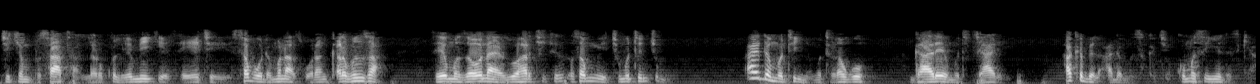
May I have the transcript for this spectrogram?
Cikin fusata larkul ya miƙe tsaye ce saboda muna tsoron ƙarfin sa sai mu zauna ya zo har cikin ƙasar mu ya ci mutuncin mu ai da mutun ya mutu rago gare ya mutu jare haka bil adam suka ce kuma sun yi gaskiya.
